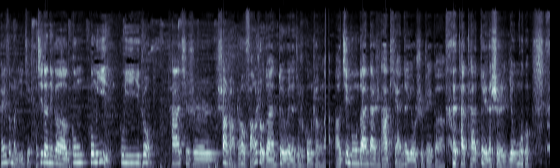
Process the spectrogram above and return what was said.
可以这么理解。我记得那个公公益公益义重，他其实上场之后，防守端对位的就是工程了，然后进攻端，但是他填的又是这个，他他对的是樱木，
